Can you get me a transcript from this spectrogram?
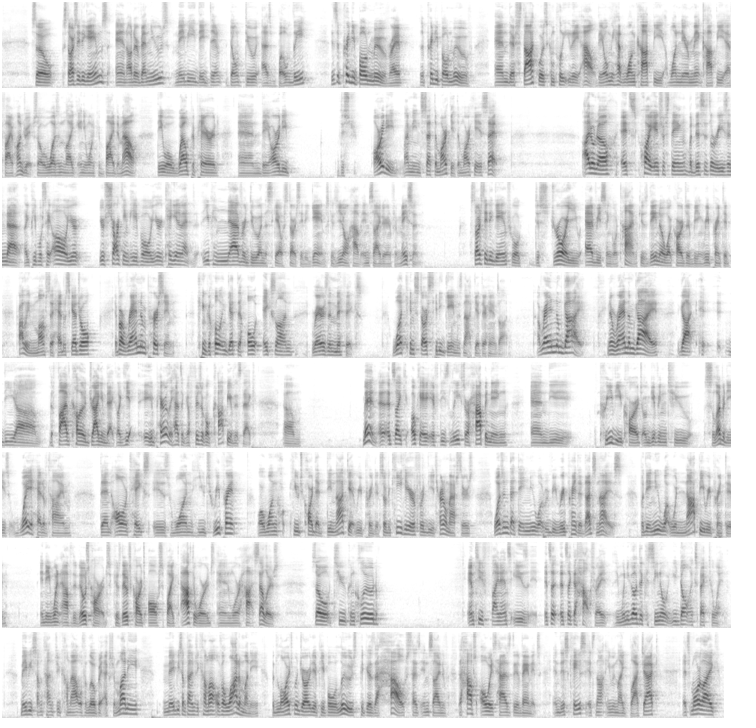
so Star City Games and other venues, maybe they didn't don't do it as boldly. This is a pretty bold move, right? It's a pretty bold move. And their stock was completely out. They only had one copy, one near mint copy at 500. So it wasn't like anyone could buy them out. They were well prepared and they already already, I mean, set the market. The market is set. I don't know. It's quite interesting, but this is the reason that like people say, "Oh, you're you're sharking people, you're taking them at." you can never do on the scale of Star City Games because you don't have insider information. Star City Games will destroy you every single time because they know what cards are being reprinted probably months ahead of schedule. If a random person can go and get the whole Ixalan rares and mythics, what can Star City Games not get their hands on? A random guy and a random guy got the uh, the five color dragon deck. Like he, he, apparently has like a physical copy of this deck. Um, man, it's like okay, if these leaks are happening and the preview cards are given to celebrities way ahead of time, then all it takes is one huge reprint or one huge card that did not get reprinted. So the key here for the Eternal Masters wasn't that they knew what would be reprinted. That's nice. But they knew what would not be reprinted and they went after those cards because those cards all spiked afterwards and were hot sellers. So to conclude, MT Finance is it's a it's like the house, right? And When you go to the casino, you don't expect to win. Maybe sometimes you come out with a little bit extra money. Maybe sometimes you come out with a lot of money, but the large majority of people will lose because the house has inside of the house always has the advantage. In this case, it's not even like blackjack. It's more like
